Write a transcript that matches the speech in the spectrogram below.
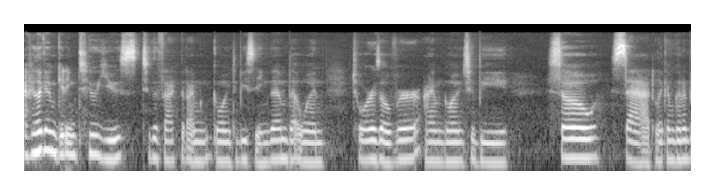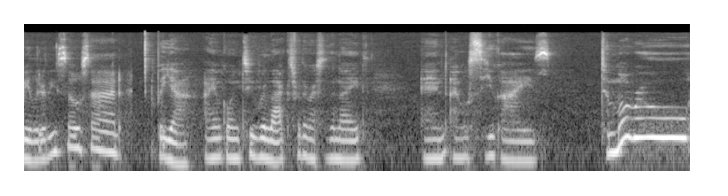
I feel like I'm getting too used to the fact that I'm going to be seeing them. That when tour is over, I'm going to be so sad. Like, I'm gonna be literally so sad. But yeah, I am going to relax for the rest of the night. And I will see you guys tomorrow.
